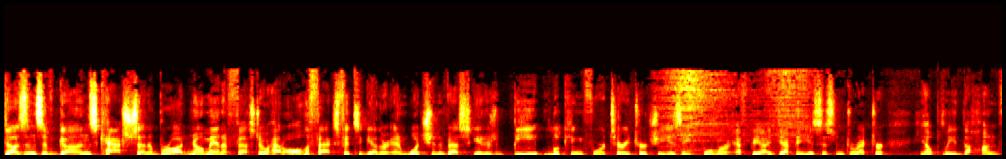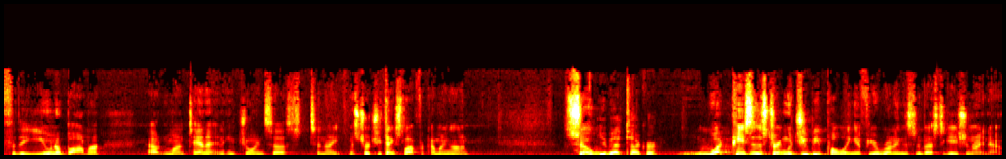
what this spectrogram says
Dozens of guns, cash sent abroad, no manifesto. How do all the facts fit together, and what should investigators be looking for? Terry Turchi is a former FBI deputy assistant director. He helped lead the hunt for the Unabomber out in Montana, and he joins us tonight. Mr. Turchi, thanks a lot for coming on. So, you bet, Tucker. What piece of the string would you be pulling if you were running this investigation right now?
